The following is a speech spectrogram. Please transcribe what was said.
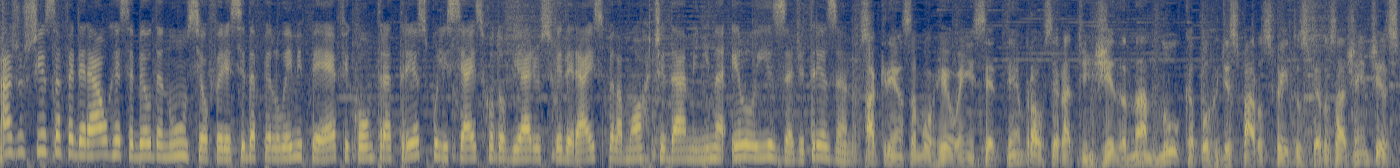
A Justiça Federal recebeu denúncia oferecida pelo MPF contra três policiais rodoviários federais pela morte da menina Heloísa, de 3 anos. A criança morreu em setembro ao ser atingida na nuca por disparos feitos pelos agentes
